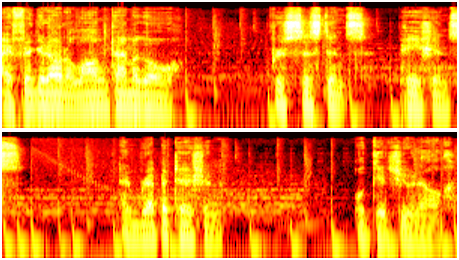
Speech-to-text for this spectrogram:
I figured out a long time ago persistence, patience, and repetition will get you an elk.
